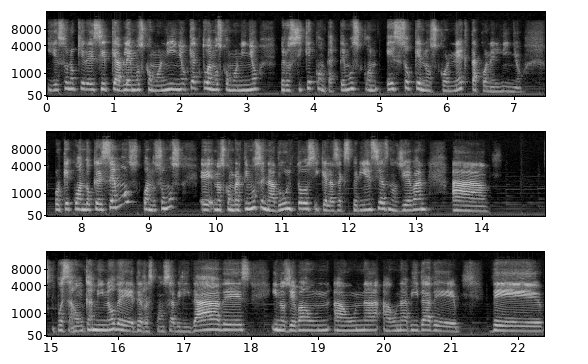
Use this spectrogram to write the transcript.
y, eso no quiere decir que hablemos como niño, que actuemos como niño, pero sí que contactemos con eso que nos conecta con el niño. Porque cuando crecemos, cuando somos, eh, nos convertimos en adultos y que las experiencias nos llevan a pues a un camino de, responsabilidades y nos lleva a, a, una, a una vida de, de,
